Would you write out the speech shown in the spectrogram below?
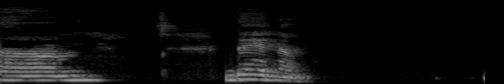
Um, then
